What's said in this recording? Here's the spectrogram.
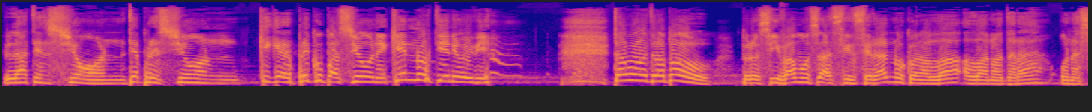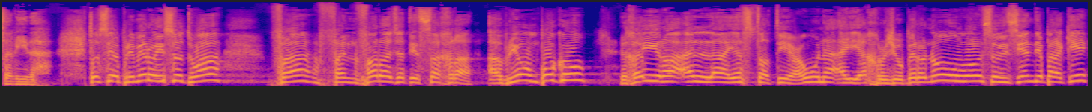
la tensión, depresión, preocupaciones. ¿Quién nos tiene hoy día? Estamos atrapados. Pero si vamos a sincerarnos con Allah, Allah nos dará una salida. Entonces el primero hizo dua, abrió un poco, pero no hubo suficiente para que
